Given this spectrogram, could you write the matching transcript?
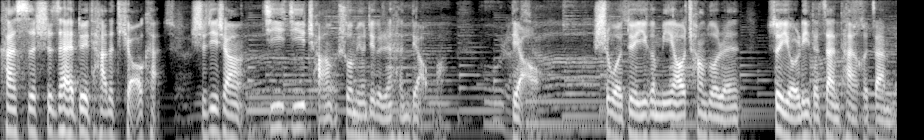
看似是在对他的调侃，实际上“鸡鸡长”说明这个人很屌吗？屌，是我对一个民谣唱作人最有力的赞叹和赞美。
